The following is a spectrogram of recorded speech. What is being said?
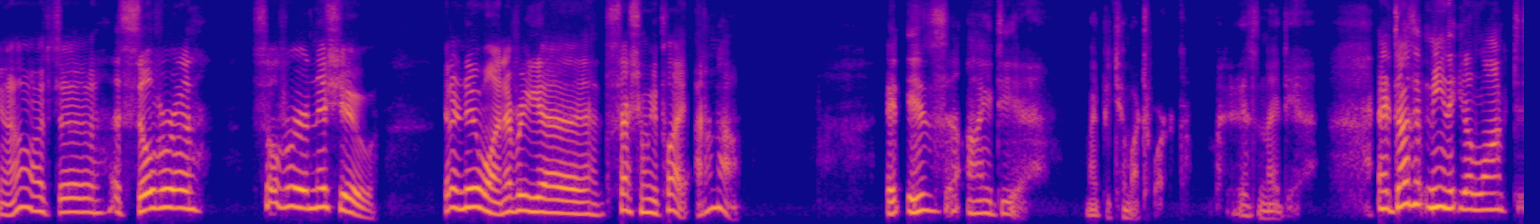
You know, it's a, a silver a silver an issue. Get a new one every uh, session we play. I don't know. It is an idea. Might be too much work, but it is an idea. And it doesn't mean that you're locked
